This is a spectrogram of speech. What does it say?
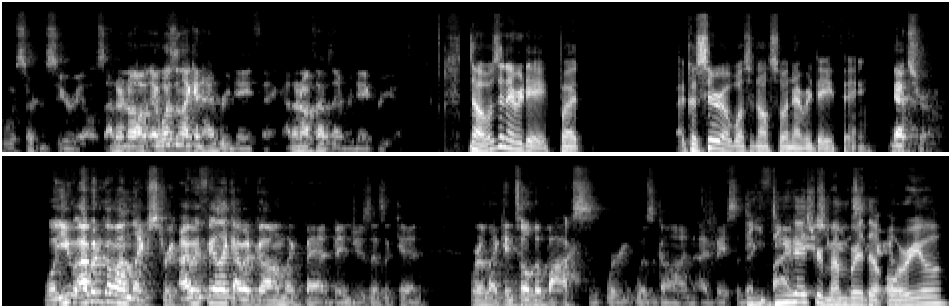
with certain cereals. I don't know. It wasn't like an everyday thing. I don't know if that was everyday for you. no, it wasn't every day, but uh, because cereal wasn't also an everyday thing. That's true. Well, you, I would go on like street. I would feel like I would go on like bad binges as a kid, where like until the box were was gone, I basically. Do you, like, do you guys straight remember the. Oreo?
